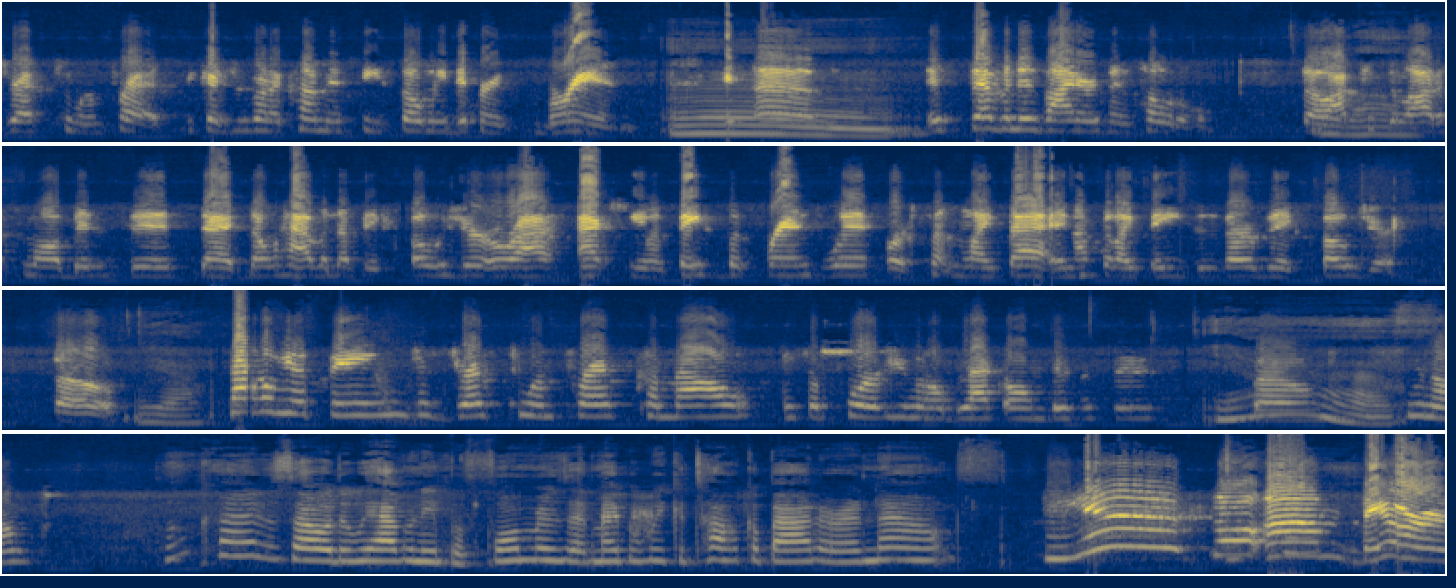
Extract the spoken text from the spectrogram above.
dressed to impress because you're going to come and see so many different brands. Mm. It's, um, it's seven designers in total. So oh, I picked a lot of small businesses that don't have enough exposure, or I actually am Facebook friends with, or something like that, and I feel like they deserve the exposure. So yeah, not really a thing. Just dress to impress, come out and support, you know, black owned businesses. Yes. So you know. Okay, so do we have any performers that maybe we could talk about or announce? Yeah, so um, they are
